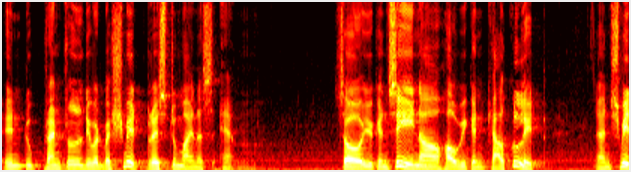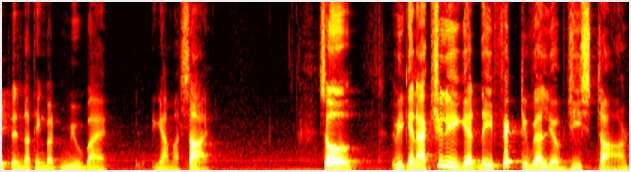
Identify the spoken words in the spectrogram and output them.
into Prandtl divided by Schmidt raised to minus n. So, you can see now how we can calculate and Schmidt is nothing but mu by gamma psi. So, we can actually get the effective value of G star.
